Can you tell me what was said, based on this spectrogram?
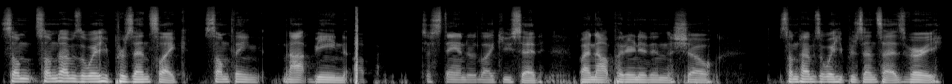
some sometimes the way he presents like something not being up to standard, like you said, by not putting it in the show. Sometimes the way he presents that is very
